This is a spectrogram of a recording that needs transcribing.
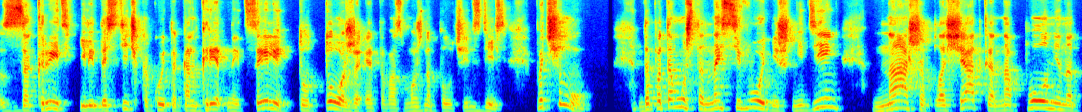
закрыть или достичь какой-то конкретной цели, то тоже это возможно получить здесь. Почему? Да потому что на сегодняшний день наша площадка наполнена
